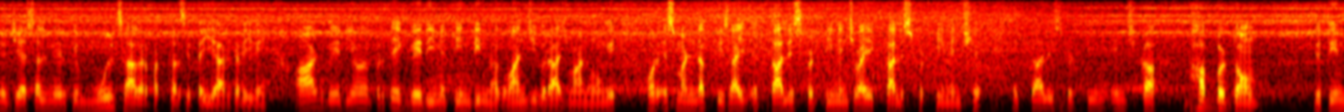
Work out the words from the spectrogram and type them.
जो जैसलमेर के मूल सागर पत्थर से तैयार करी गई। आठ वेदियों में प्रत्येक वेदी में तीन तीन भगवान जी विराजमान होंगे और इस मंडप की साइज़ इकतालीस फिट तीन इंच बाई इकतालीस फिट तीन इंच है। इकतालीस फिट तीन इंच का भव्य डोम। जो तीन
